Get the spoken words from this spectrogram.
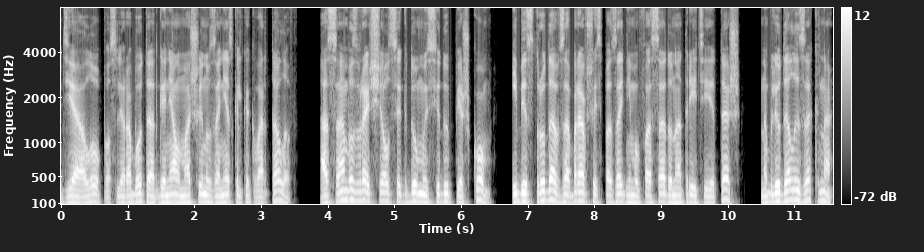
Диало после работы отгонял машину за несколько кварталов, а сам возвращался к дому Седу пешком и, без труда взобравшись по заднему фасаду на третий этаж, наблюдал из окна.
